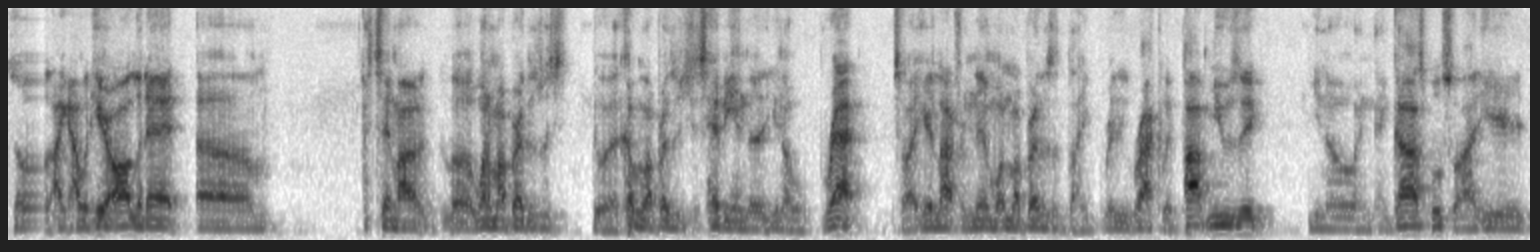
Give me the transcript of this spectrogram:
so like I would hear all of that. Um, I said my uh, one of my brothers was a couple of my brothers just heavy in the you know rap, so I hear a lot from them. One of my brothers like really rocked with pop music, you know, and, and gospel, so I hear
